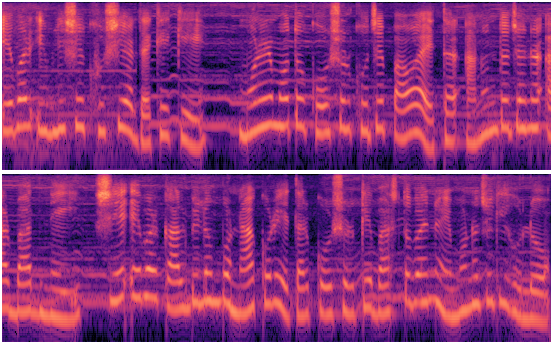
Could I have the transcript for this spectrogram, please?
এবার ইবলিশের খুশি আর দেখে কে? মনের মতো কৌশল খুঁজে পাওয়ায় তার আনন্দ জানার আর বাদ নেই। সে এবার কাল বিলম্ব না করে তার কৌশলকে বাস্তবায়নে মনোযোগী হলো।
